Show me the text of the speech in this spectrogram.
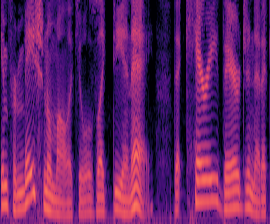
informational molecules like DNA, that carry their genetic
